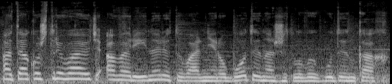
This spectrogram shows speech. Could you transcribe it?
а також тривають аварійно-рятувальні роботи на житлових будинках.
